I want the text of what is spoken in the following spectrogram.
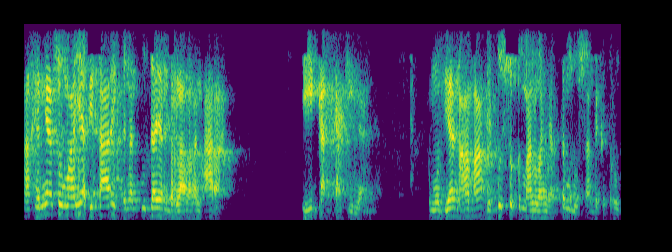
Akhirnya Sumaya ditarik dengan kuda yang berlawanan arah. Diikat kakinya. Kemudian maaf, maaf ditusuk kemaluannya. Tembus sampai ke perut.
